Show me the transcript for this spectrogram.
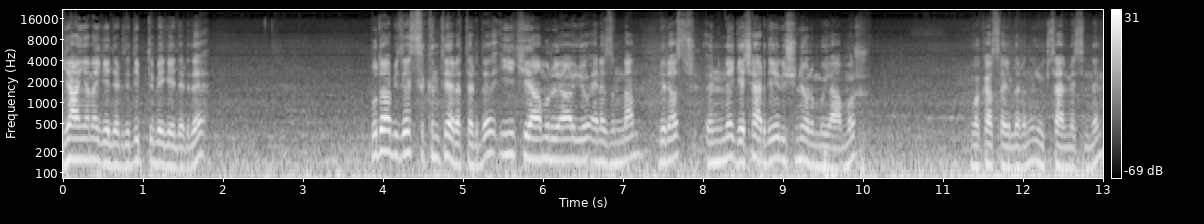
yan yana gelirdi, dip dibe gelirdi. Bu da bize sıkıntı yaratırdı. İyi ki yağmur yağıyor en azından biraz önüne geçer diye düşünüyorum bu yağmur. Vaka sayılarının yükselmesinin.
